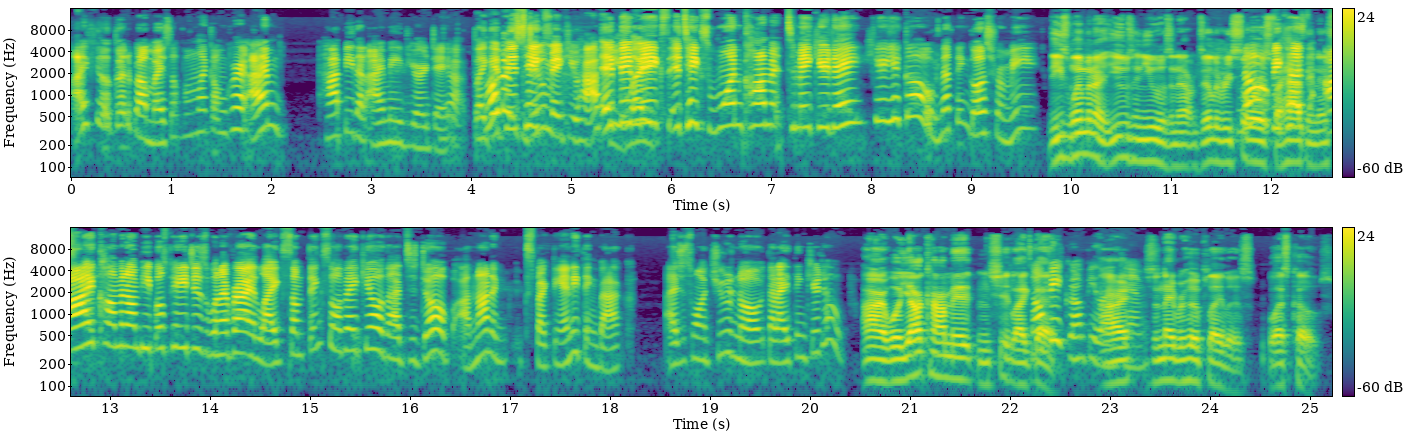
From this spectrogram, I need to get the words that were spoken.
I feel good about myself. I'm like, I'm great. I'm happy that I made your day. Yeah, like if it comments takes do make you happy. if it like, makes it takes one comment to make your day, here you go. Nothing goes from me. These women are using you as an auxiliary No, source for because happiness. I comment on people's pages whenever I like something, so I'll be like, yo, that's dope. I'm not expecting anything back. I just want you to know that I think you're dope. All right, well y'all comment and shit like Don't that. be grumpy like All right, him. it's a neighborhood playlist, West Coast.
